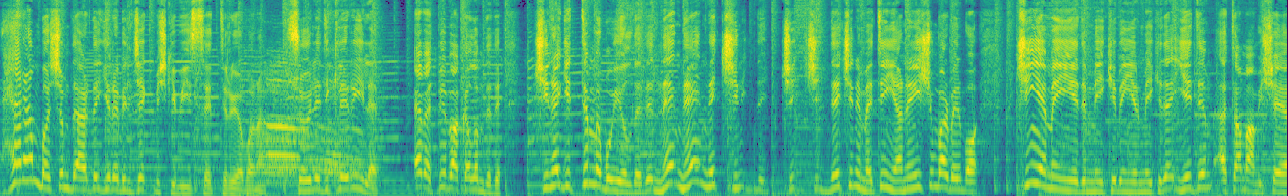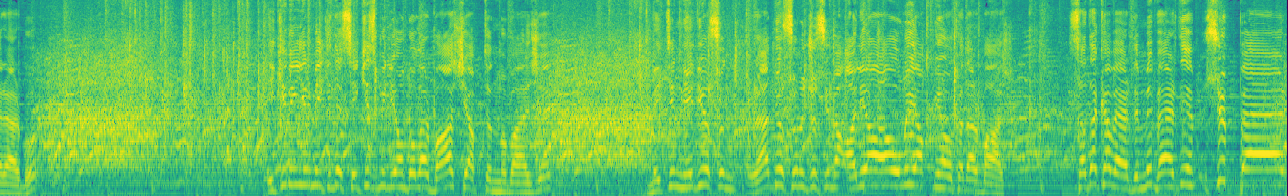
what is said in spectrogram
her an başım derde girebilecekmiş gibi hissettiriyor bana. Söyledikleriyle. Evet bir bakalım dedi. Çin'e gittin mi bu yıl dedi. Ne ne ne Çin, Çin, Çin ne Çin'i Metin ya ne işim var benim o. Çin yemeği yedim mi 2022'de? Yedim. E tamam işe yarar bu. 2022'de 8 milyon dolar bağış yaptın mı Bayce? Metin ne diyorsun? Radyo sunucusuyum. Ali Ağaoğlu yapmıyor o kadar bağış. Sadaka verdim mi? Verdim. Süper.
